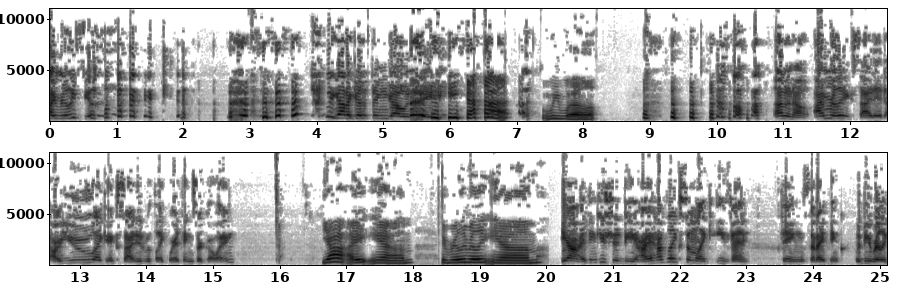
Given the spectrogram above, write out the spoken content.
I really feel like we got a good thing going, baby. yeah. We will. I don't know. I'm really excited. Are you like excited with like where things are going? Yeah, I am. I really, really am. Yeah, I think you should be. I have like some like event things that I think would be really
